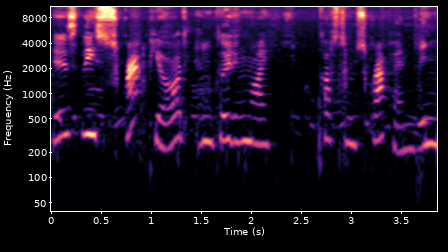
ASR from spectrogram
Here's the scrapyard, including my custom scrap engine.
